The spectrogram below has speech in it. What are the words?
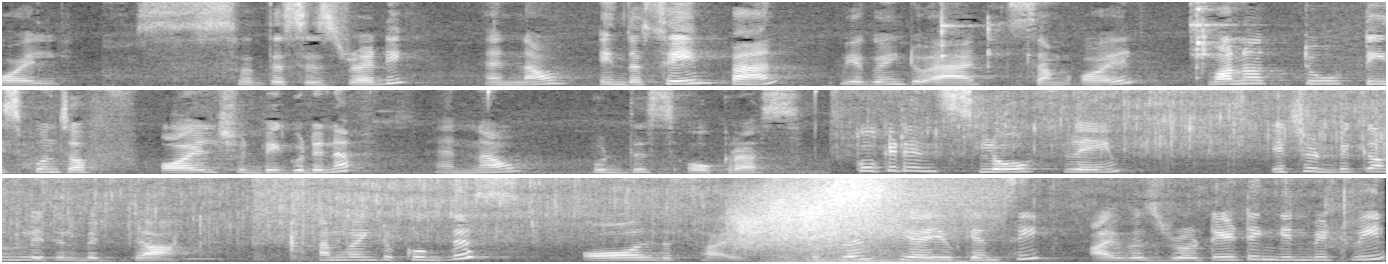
oil. So, this is ready and now in the same pan we are going to add some oil, 1 or 2 teaspoons of oil should be good enough and now put this okras. Cook it in slow flame, it should become little bit dark. I am going to cook this all the sides. So, friends here you can see I was rotating in between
